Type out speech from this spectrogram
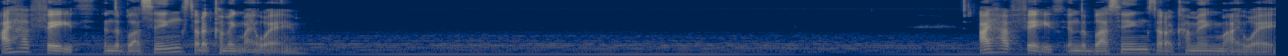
I have faith in the blessings that are coming my way. I have faith in the blessings that are coming my way.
